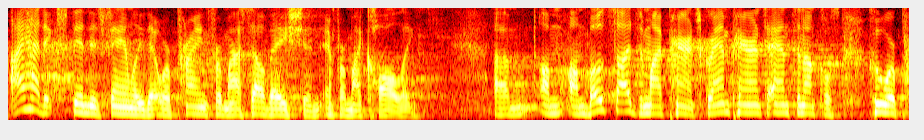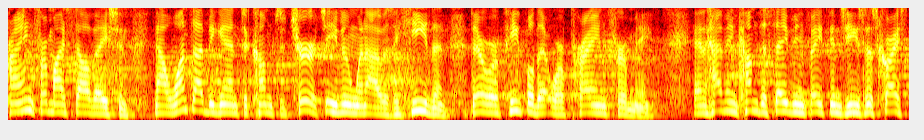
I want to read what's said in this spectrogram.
I had extended family that were praying for my salvation and for my calling um, on, on, both sides of my parents, grandparents, aunts, and uncles, who were praying for my salvation. Now, once I began to come to church, even when I was a heathen, there were people that were praying for me. And having come to saving faith in Jesus Christ,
